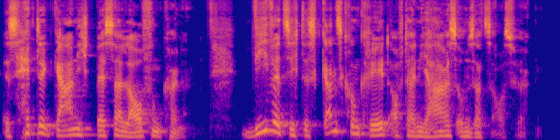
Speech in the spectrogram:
Es hätte gar nicht besser laufen können. Wie wird sich das ganz konkret auf deinen Jahresumsatz auswirken?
